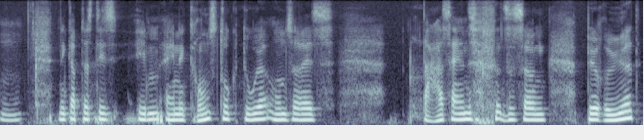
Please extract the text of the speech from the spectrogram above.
Mhm. Ich glaube, dass das eben eine Grundstruktur unseres Daseins sozusagen berührt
